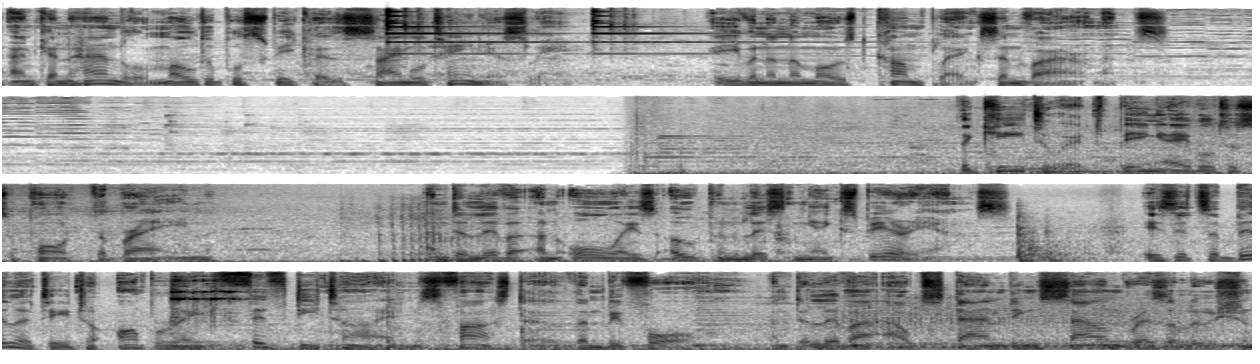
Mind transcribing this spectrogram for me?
and can handle multiple speakers simultaneously, even in the most complex environments. The key to it being able to support the brain and deliver an always open listening experience is its ability to operate 50 times faster than before and deliver outstanding sound resolution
